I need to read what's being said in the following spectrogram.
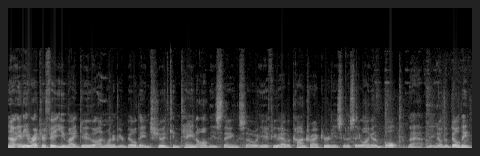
Now, any retrofit you might do on one of your buildings should contain all these things. So if you have a contractor and he's going to say, well, I'm going to bolt that, you know, the building,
